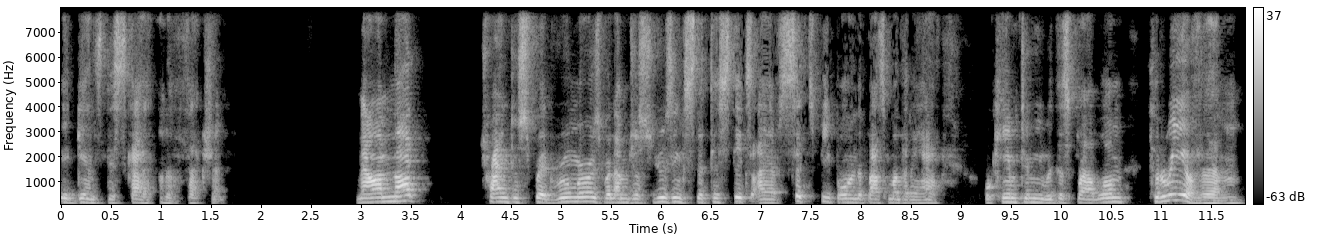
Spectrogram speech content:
against this kind of infection. Now, I'm not trying to spread rumors, but I'm just using statistics. I have six people in the past month and a half who came to me with this problem. Three of them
